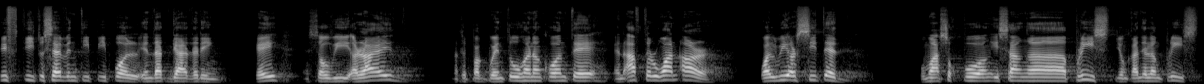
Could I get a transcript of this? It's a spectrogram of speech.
50 to 70 people in that gathering. Okay? And so we arrived, nakipagkwentuhan ng konti, and after one hour, while we are seated, pumasok po ang isang uh, priest, yung kanilang priest.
